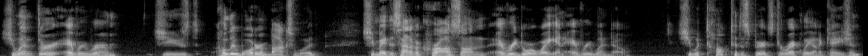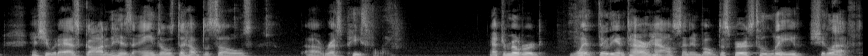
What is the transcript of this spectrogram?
She went through every room. She used holy water and boxwood. She made the sign of a cross on every doorway and every window. She would talk to the spirits directly on occasion, and she would ask God and his angels to help the souls uh, rest peacefully. After Mildred went through the entire house and invoked the spirits to leave, she left.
